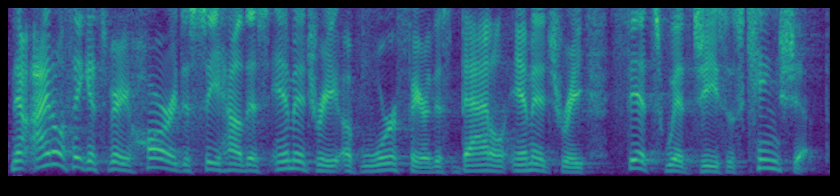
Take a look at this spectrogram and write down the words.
Now, I don't think it's very hard to see how this imagery of warfare, this battle imagery, fits with Jesus' kingship.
